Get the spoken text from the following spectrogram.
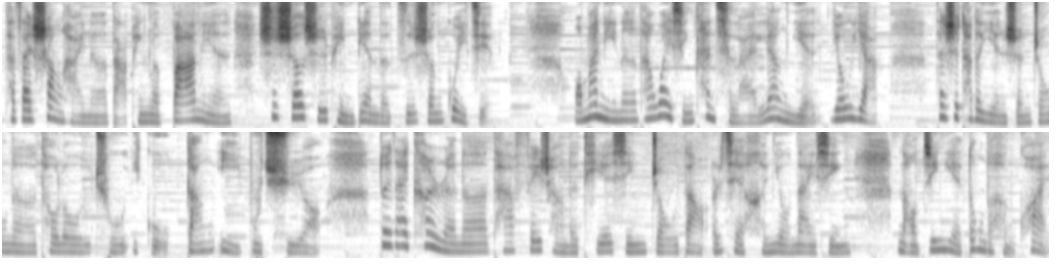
她在上海呢打拼了八年，是奢侈品店的资深柜姐。王曼妮呢，她外形看起来亮眼优雅，但是她的眼神中呢，透露出一股刚毅不屈哦。对待客人呢，她非常的贴心周到，而且很有耐心，脑筋也动得很快，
